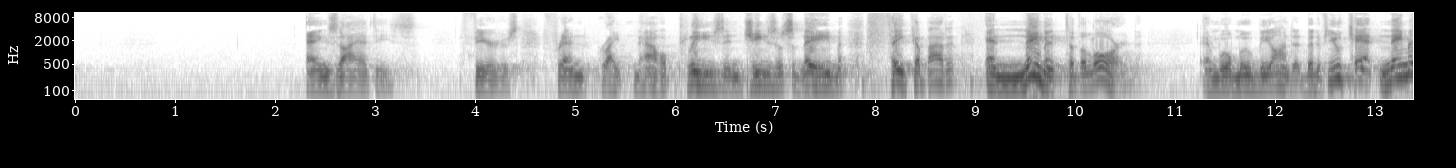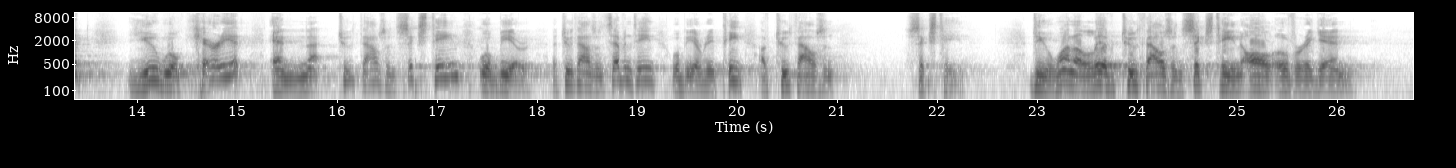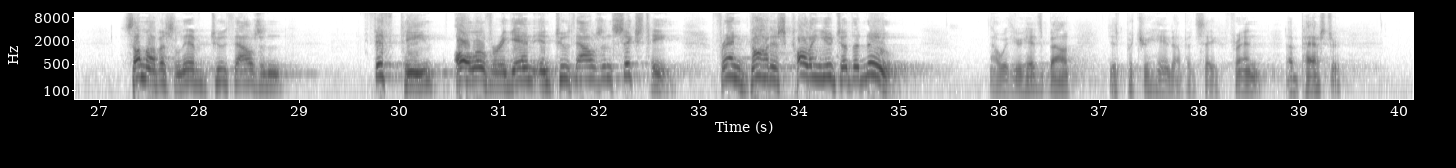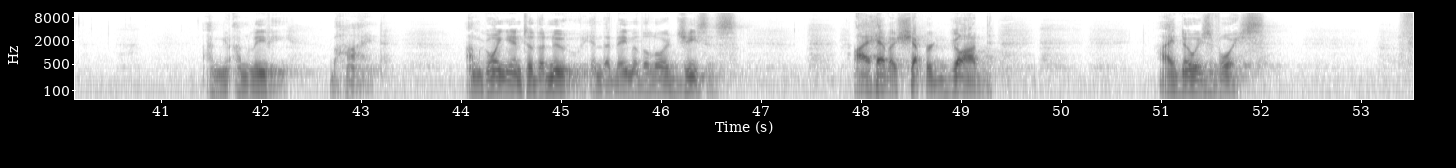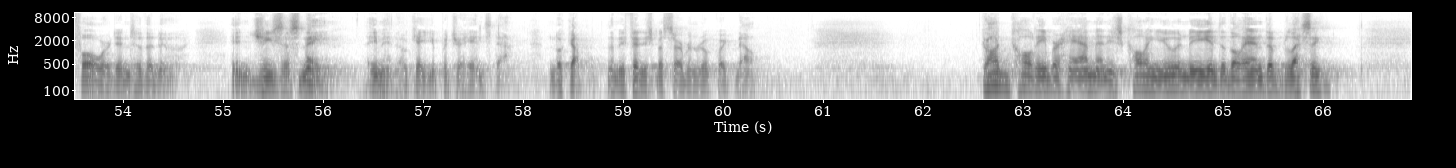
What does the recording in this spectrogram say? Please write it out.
anxieties, fears. Friend, right now, please, in Jesus' name, think about it and name it to the Lord, and we'll move beyond it. But if you can't name it, you will carry it, and 2016 will be a uh, 2017 will be a repeat of 2016. Do you want to live 2016 all over again? Some of us lived 2000 15 all over again in 2016. Friend, God is calling you to the new. Now, with your heads bowed, just put your hand up and say, Friend, uh, Pastor, I'm, I'm leaving behind. I'm going into the new in the name of the Lord Jesus. I have a shepherd God. I know his voice. Forward into the new. In Jesus' name. Amen. Okay, you put your hands down. Look up. Let me finish my sermon real quick now. God called Abraham, and He's calling you and me into the land of blessing,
